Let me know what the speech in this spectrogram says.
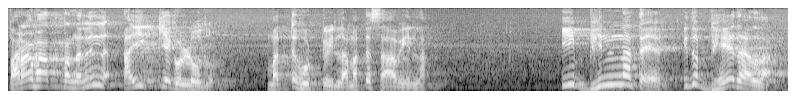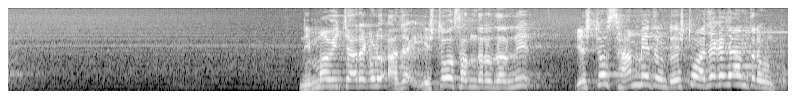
ಪರಮಾತ್ಮನಲ್ಲಿ ಐಕ್ಯಗೊಳ್ಳುವುದು. ಮತ್ತೆ ಹುಟ್ಟು ಇಲ್ಲ, ಮತ್ತೆ ಸಾವು ಇಲ್ಲ ಈ ಭಿನ್ನತೆ, ಇದು ಭೇದ ಅಲ್ಲ. ನಿಮ್ಮ ವಿಚಾರಗಳು ಅಜ, ಎಷ್ಟೋ ಸಂದರ್ಭದಲ್ಲಿ ಎಷ್ಟೋ ಸಾಮ್ಯತೆ ಉಂಟು, ಎಷ್ಟೋ ಅಜಗಜಾಂತರ ಉಂಟು.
